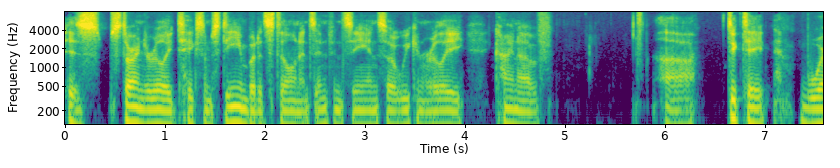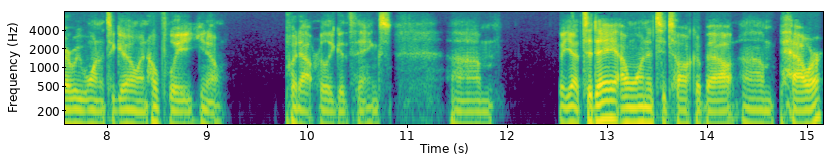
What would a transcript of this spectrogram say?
is starting to really take some steam, but it's still in its infancy, and so we can really kind of uh, dictate where we want it to go, and hopefully, you know, put out really good things. Um, but yeah, today I wanted to talk about um, power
